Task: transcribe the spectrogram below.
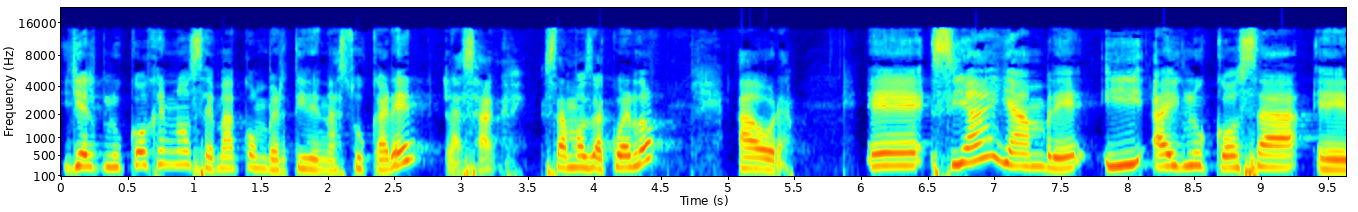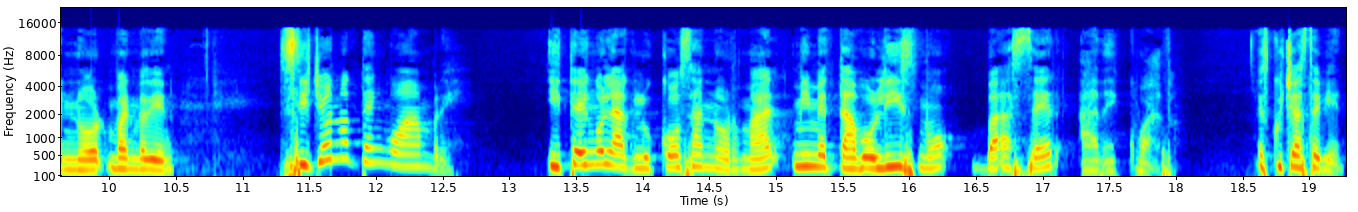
y el glucógeno se va a convertir en azúcar en la sangre. ¿Estamos de acuerdo? Ahora, eh, si hay hambre y hay glucosa, bueno, bien, si yo no tengo hambre y tengo la glucosa normal, mi metabolismo va a ser adecuado. ¿Escuchaste bien?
